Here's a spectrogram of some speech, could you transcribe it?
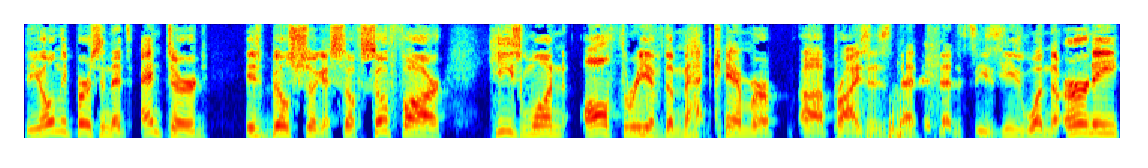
The only person that's entered is Bill Sugar. So so far, he's won all three of the Matt Camera uh, prizes. That that he's he's won the Ernie,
